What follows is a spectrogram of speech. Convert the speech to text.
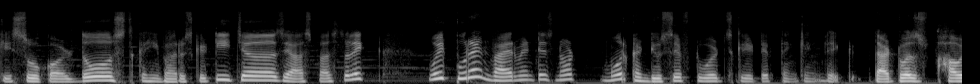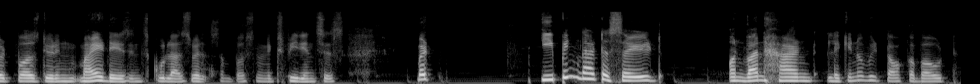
के सो कॉल्ड दोस्त कहीं बार उसके टीचर्स या आसपास तो लाइक वो एक पूरा environment is not more conducive towards creative thinking. Like, that was how it was during my days in school as well, some personal experiences. But keeping that aside on one hand like you know we talk about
